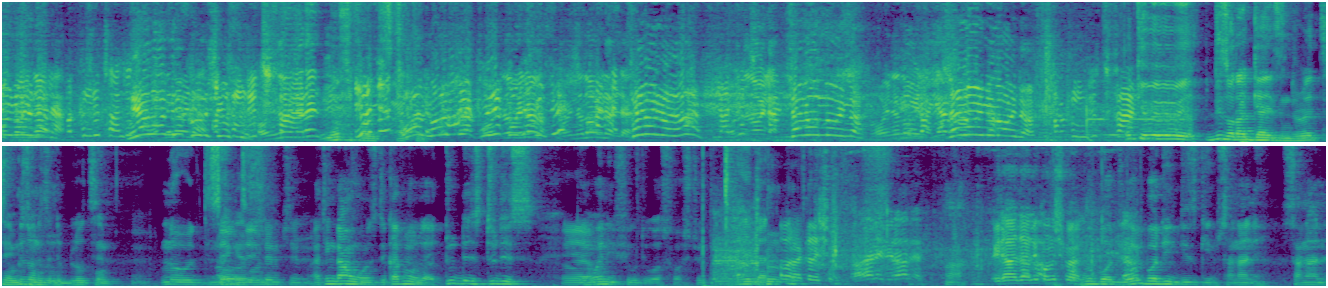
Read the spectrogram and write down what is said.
oyunu oyun oyna. oyna. Bakın lütfen. Niye lan diye konuşuyorsun? Bakın lütfen. oyna. Nasıl fight? Oğlum ne olacak? Niye oyna. konuşuyorsun? Oyununu oyna sen. Sen oyna lan. Oyna. Sen onunla oyna. Oyununu oyna. Sen oyununu oyna. Bakın lütfen. Okay, wait, wait, wait. This other guy is in the red team. This one is in the blue team. No, the No, same team. same team. I think that one was the captain was like, do this, do this. Yeah. And when he failed, he was frustrated. I hate that. Var arkadaşım. Sana ne birader? Biraderlik konuşma öyle. Nobody, everybody in this game, Sanane, Sanane.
